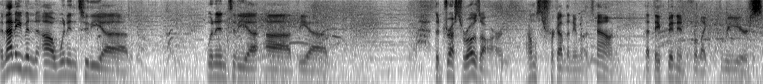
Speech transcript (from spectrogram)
And that even uh, went into the, uh, went into the, uh, uh, the, uh, the Dressrosa arc. I almost forgot the name of the town that they've been in for like three years.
